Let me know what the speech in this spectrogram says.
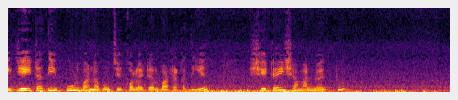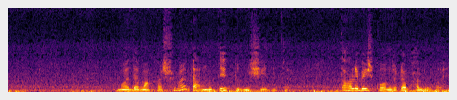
এই যে এইটা দিয়ে পুর বানাবো, যে কলাই ডাল বাটাটা দিয়ে, সেটাই সামান্য একটু ময়দা মাখার সময় তার মধ্যে একটু মিশিয়ে দিতে হবে তাহলে বেশ গন্ধটা ভালো হয়।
